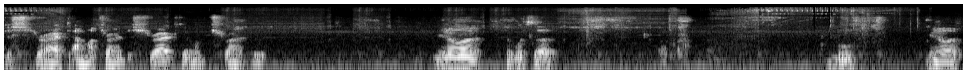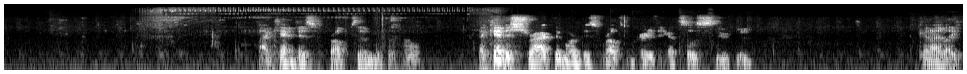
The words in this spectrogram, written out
Distract. I'm not trying to distract him. I'm trying to. You know what? What's that? Ooh. You know what? I can't disrupt him. What the hell? I can't distract him or disrupt him or anything. That's so stupid. Can I like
